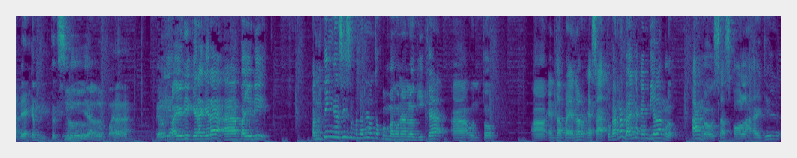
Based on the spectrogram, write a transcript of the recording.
Ada yang kentut sih. Lu, ya. lu, Pak. Yudi kira-kira eh, Pak Yudi penting nggak sih sebenarnya untuk pembangunan logika eh, untuk eh, entrepreneur S1 karena banyak yang bilang loh ah nggak usah sekolah aja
